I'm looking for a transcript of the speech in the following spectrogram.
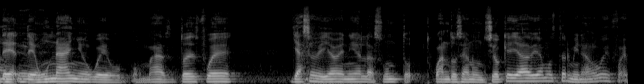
de, Ok, de un año, güey, o, o más. Entonces fue, ya se veía venir el asunto. Cuando se anunció que ya habíamos terminado, güey, fue,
